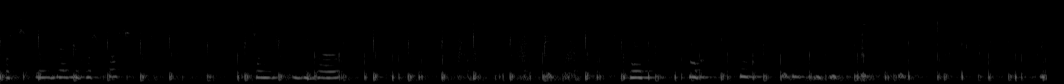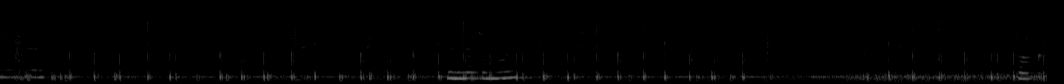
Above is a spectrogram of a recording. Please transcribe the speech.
Спас... е, Я його спас. Сам убігаю. Хух, хух, хух, хух. Жити. Він не за мною. Так.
